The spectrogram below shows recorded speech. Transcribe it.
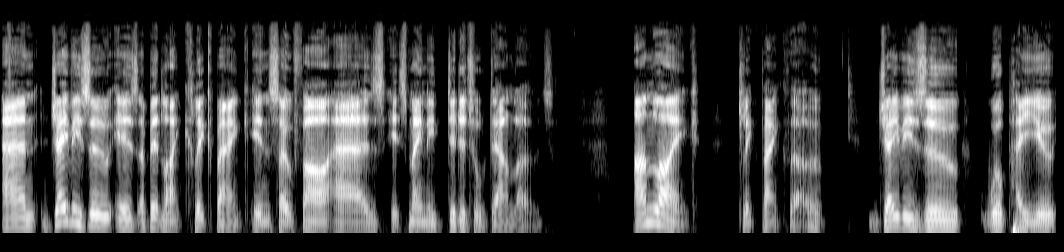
And JVZoo is a bit like ClickBank insofar as it's mainly digital downloads. Unlike ClickBank, though, JVZoo will pay you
